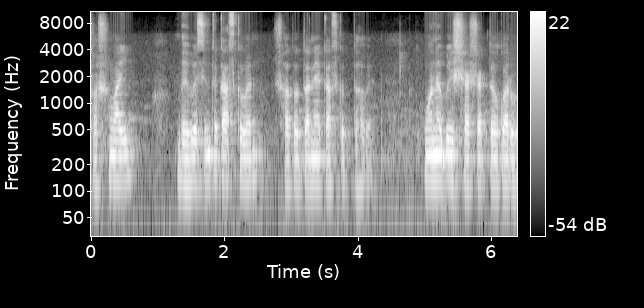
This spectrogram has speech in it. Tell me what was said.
সবসময় ভেবে চিন্তে কাজ করবেন, সততা নিয়ে কাজ করতে হবে। মনে বিশ্বাস রাখতে পারব,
